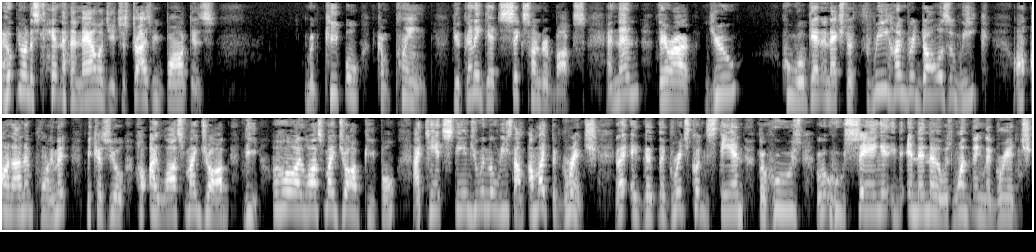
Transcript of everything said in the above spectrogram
I hope you understand that analogy. It just drives me bonkers. When people complain, you're going to get 600 bucks and then there are you who will get an extra $300 a week on, on unemployment because you'll, oh, I lost my job. The, oh, I lost my job, people. I can't stand you in the least. I'm, I'm like the Grinch. The, eh, the, the Grinch couldn't stand the Who's, who sang it. And then there was one thing the Grinch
